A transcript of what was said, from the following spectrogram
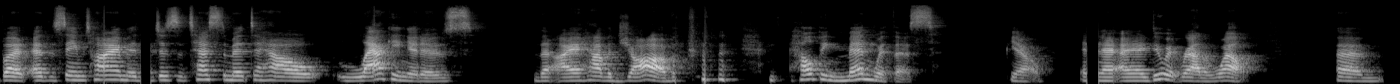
But at the same time, it's just a testament to how lacking it is that I have a job helping men with this, you know, and I, I do it rather well. Um,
